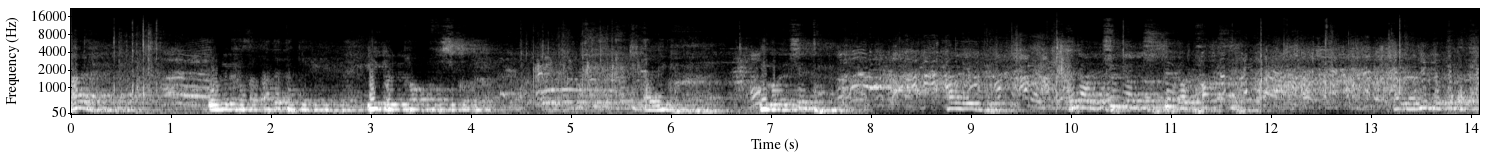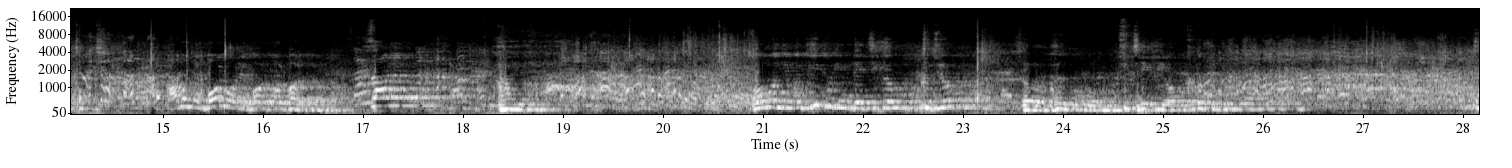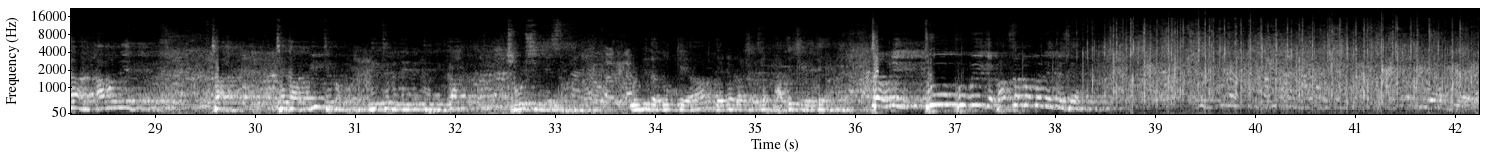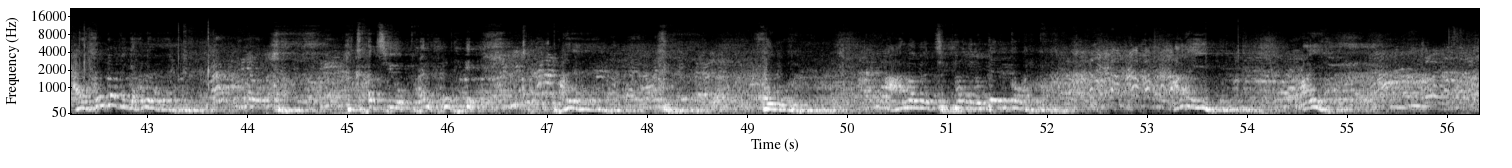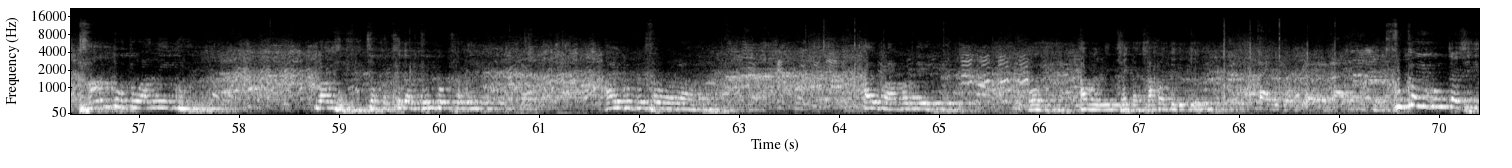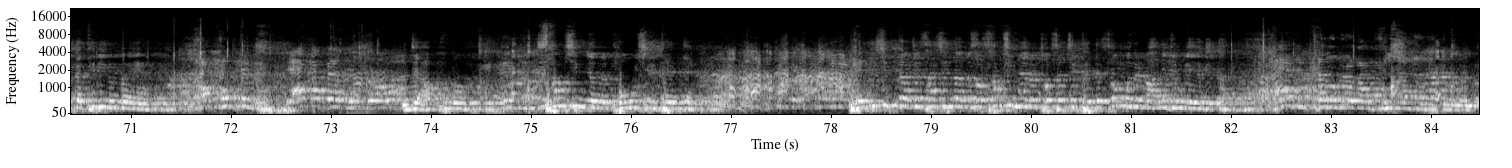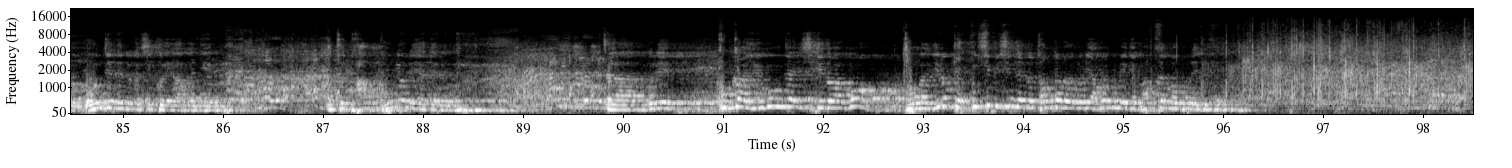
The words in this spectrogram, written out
아, 오늘 가서 따뜻하게 입을 덮으시고. 아, 이거, 이거도 싫다. 아, 그냥 추면 추대로 박수. 아, 입을 끄덕끄덕. 아버님 뭘 원해, 뭘, 뭘, 뭘. 쌀? 아이고. 어머님은 이불인데 지금 그죠? 어, 아이고 주책이요 그것도 문제야 자 아버님 여기다 놓을게요. 내려가셔서 받으시면 돼요. 자 우리 두 부부에게 박수 한 번만 해주세요. 아니 한 가족이 하나예요 이거 봤는데. 아니 아니 아이고 안 하면 지팡이로 때릴 것 같고. 아니 아니 감도도 아니고. 막 저거 그냥 들고 가네. 아이고 무서워라 아이고 아버님. 어, 아버님 제가 잡아드릴게요. 국가유공자시니까 드리는 거예요. 이제 앞으로 30년을 더 오실 텐데 120까지 사신다면서 30년을 더 사실 텐데 선물을 많이 준비해야겠다. 언제 데려가실 거예요, 아버님? 아, 저 다음 50이신데도 정답을 우리 아버님에게 박수 한번 보내주세요.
